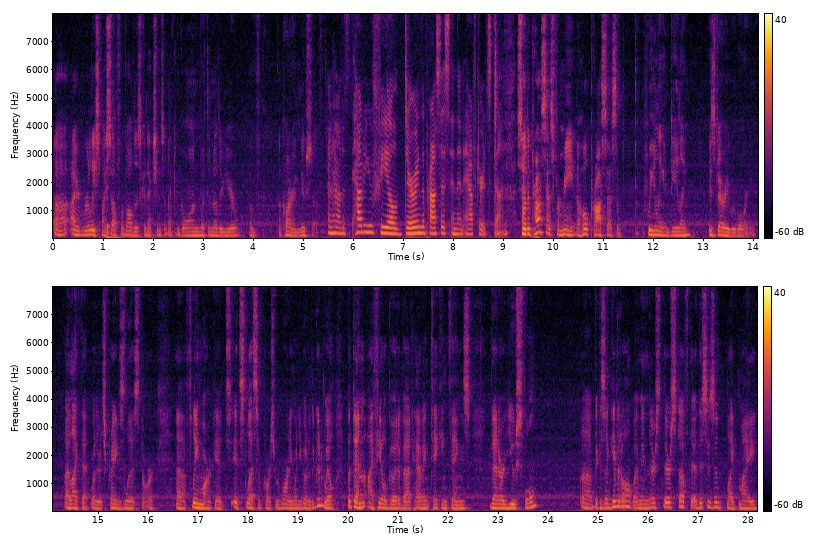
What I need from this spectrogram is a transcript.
uh, I release myself of all those connections, and I can go on with another year of acquiring new stuff. And how does how do you feel during the process and then after it's done? So the process for me, the whole process of wheeling and dealing, is very rewarding. I like that, whether it's Craigslist or uh, flea market. It's less, of course, rewarding when you go to the Goodwill, but then I feel good about having taking things that are useful uh, because I give it all. I mean, there's there's stuff there. This isn't like my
